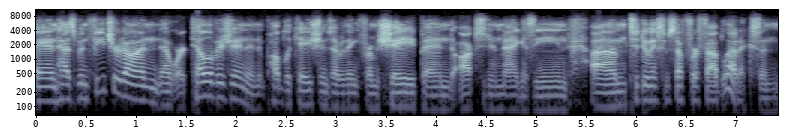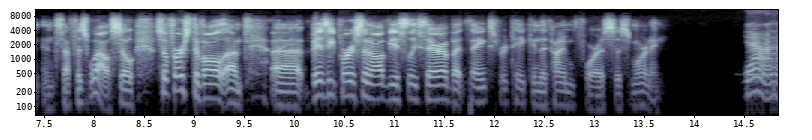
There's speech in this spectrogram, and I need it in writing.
and has been featured on network television and in publications, everything from Shape and Oxygen Magazine um, to doing some stuff for Fabletics and, and stuff as well. So, so first of all, um, uh, busy person, obviously, Sara, but thanks for taking the time for us this morning. Yeah,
